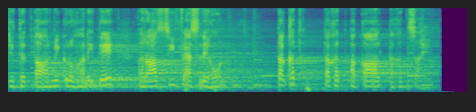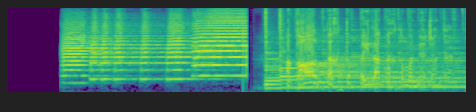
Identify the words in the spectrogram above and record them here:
ਜਿੱਥੇ ਧਾਰਮਿਕ ਰੂਹਾਨੀ ਤੇ ਰਾਜਸੀ ਫੈਸਲੇ ਹੋਣ। ਤਖਤ ਤਖਤ ਅਕਾਲ ਤਖਤ ਸਾਹਿਬ। ਅਕਾਲ ਤਖਤ ਪਹਿਲਾ ਤਖਤ ਮੰਨਿਆ ਜਾਂਦਾ ਹੈ।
